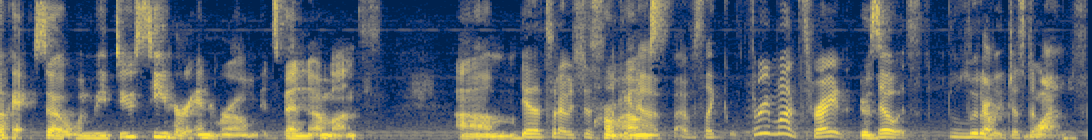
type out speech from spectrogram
okay, so when we do see her in Rome, it's been a month. Um, Yeah, that's what I was just looking mom's- up. I was like, three months, right? was- no, it's literally just a one. month.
